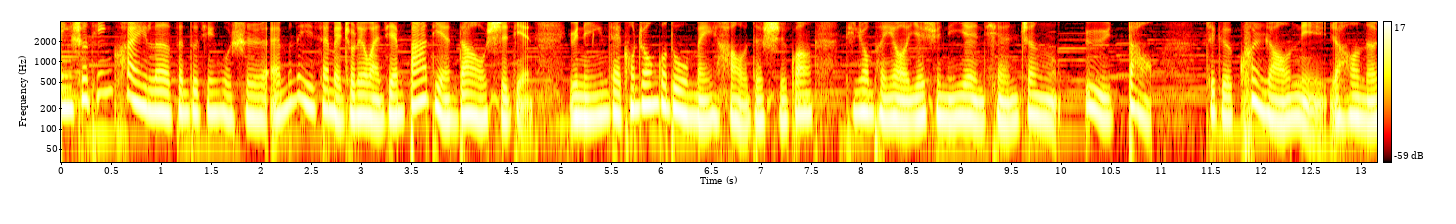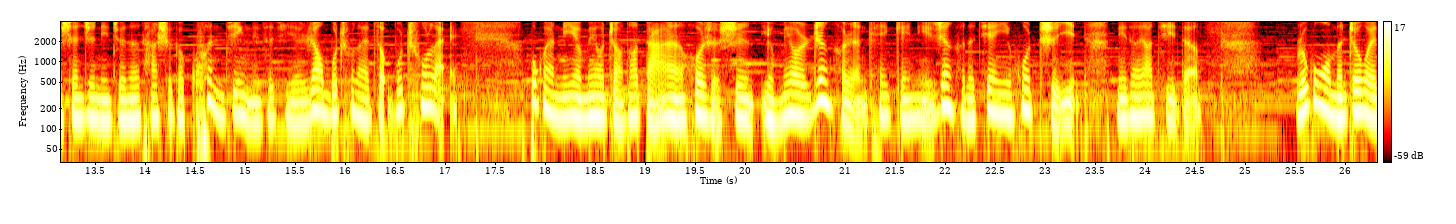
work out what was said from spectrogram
欢迎收听《快乐分多金》，我是 Emily，在每周六晚间八点到十点，与您在空中共度美好的时光。听众朋友，也许你眼前正遇到这个困扰你，然后呢，甚至你觉得它是个困境，你自己也绕不出来，走不出来。不管你有没有找到答案，或者是有没有任何人可以给你任何的建议或指引，你都要记得。如果我们周围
